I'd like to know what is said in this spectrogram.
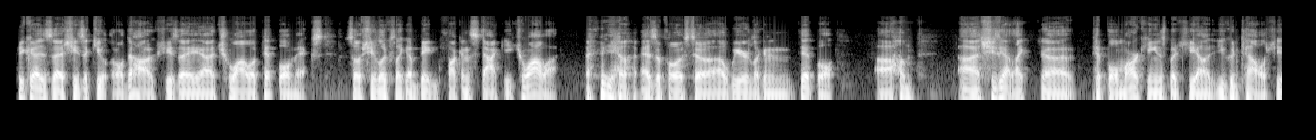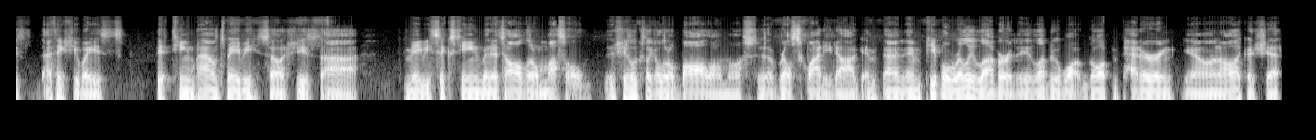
because uh, she's a cute little dog. She's a uh, Chihuahua pit bull mix, so she looks like a big fucking stocky Chihuahua, you know, as opposed to a weird looking pit bull. Um, uh, she's got like uh, pit bull markings, but she uh, you could tell she's. I think she weighs 15 pounds maybe, so she's uh, maybe 16, but it's all a little muscle. She looks like a little ball almost, a real squatty dog, and and, and people really love her. They love to walk, go up and pet her, and you know, and all that good shit.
